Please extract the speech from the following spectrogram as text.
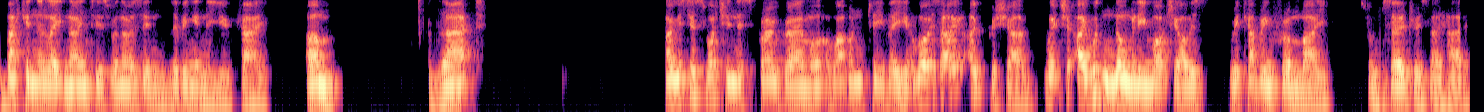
back in the late 90s when I was in living in the UK, um, that I was just watching this program on TV. Well, it's an Oprah show, which I wouldn't normally watch. I was recovering from my from surgeries I had.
